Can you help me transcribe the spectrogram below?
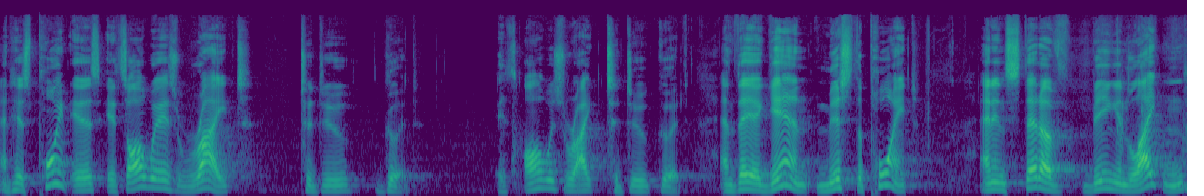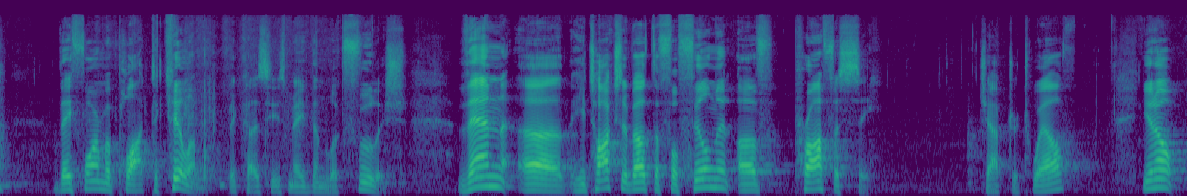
And his point is it's always right to do good. It's always right to do good. And they again miss the point and instead of being enlightened, they form a plot to kill him because he's made them look foolish. Then uh, he talks about the fulfillment of prophecy, chapter 12. You know,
